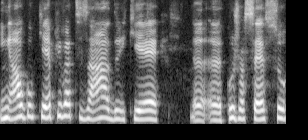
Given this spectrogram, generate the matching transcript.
em algo que é privatizado e que é cujo acesso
